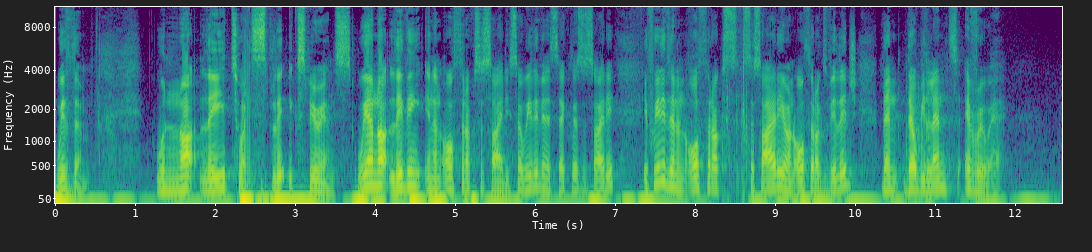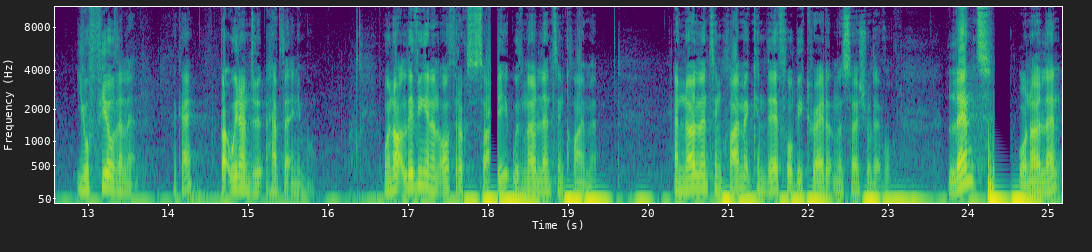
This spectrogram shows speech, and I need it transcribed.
with them, would not lead to a split experience. We are not living in an Orthodox society. So we live in a secular society. If we lived in an Orthodox society or an Orthodox village, then there'll be Lent everywhere you'll feel the Lent, okay? But we don't do, have that anymore. We're not living in an Orthodox society with no Lenten climate. And no Lenten climate can therefore be created on the social level. Lent, or no Lent,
